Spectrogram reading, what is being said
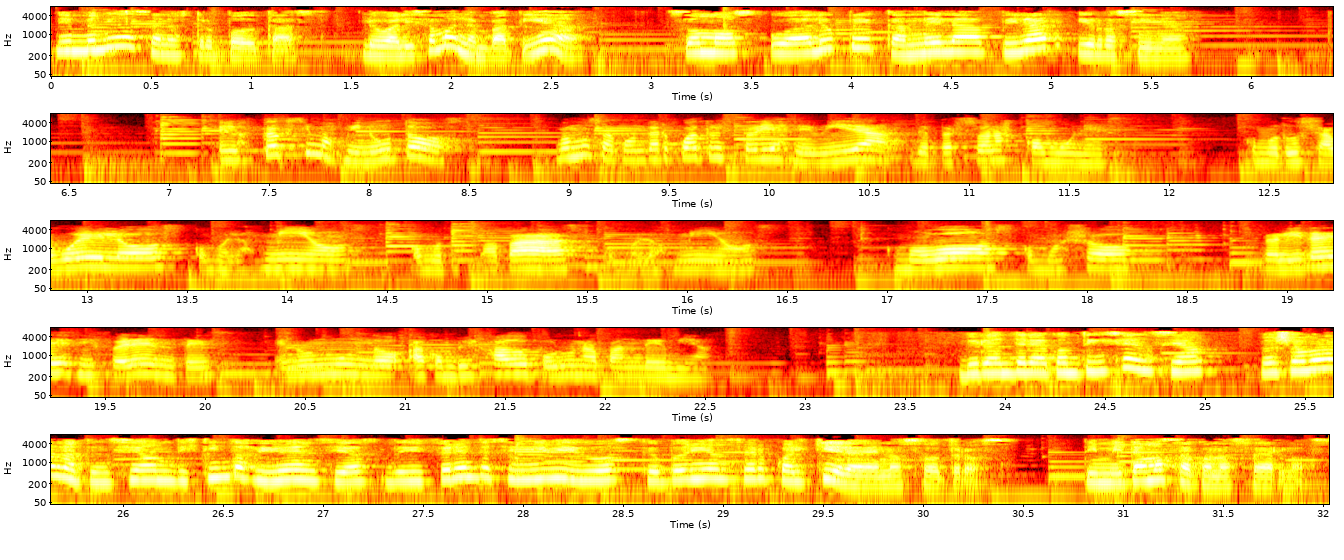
Bienvenidos a nuestro podcast. ¿Globalizamos la empatía? Somos Guadalupe, Candela, Pilar y Rosina. En los próximos minutos vamos a contar cuatro historias de vida de personas comunes, como tus abuelos, como los míos, como tus papás, como los míos, como vos, como yo, realidades diferentes en un mundo acomplejado por una pandemia. Durante la contingencia nos llamaron la atención distintas vivencias de diferentes individuos que podrían ser cualquiera de nosotros. Te invitamos a conocerlos.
